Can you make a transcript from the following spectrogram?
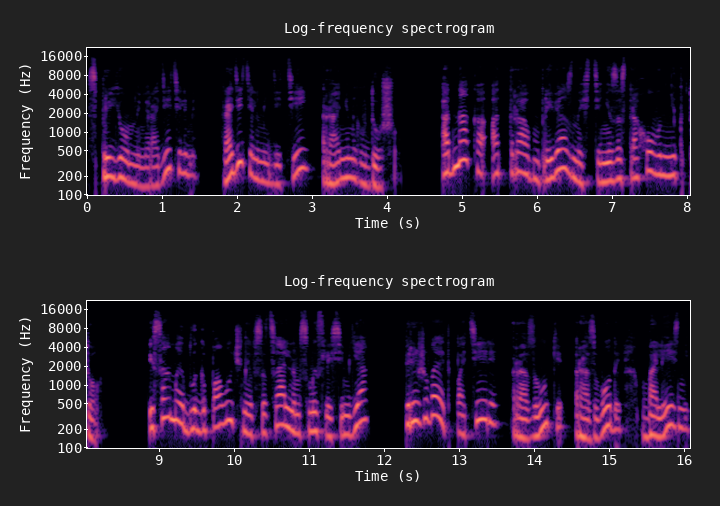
с приемными родителями, родителями детей, раненых в душу. Однако от травм привязанности не застрахован никто. И самая благополучная в социальном смысле семья переживает потери, разлуки, разводы, болезни,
